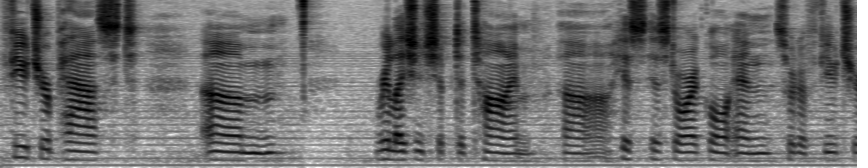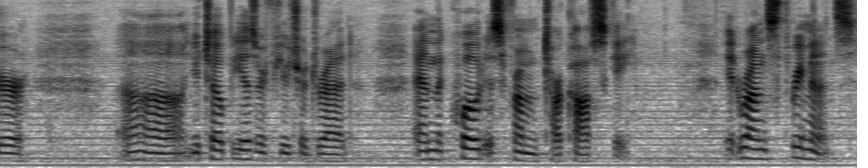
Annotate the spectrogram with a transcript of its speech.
future past um, relationship to time, uh, his, historical and sort of future uh, Utopias or Future Dread. And the quote is from Tarkovsky. It runs three minutes.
